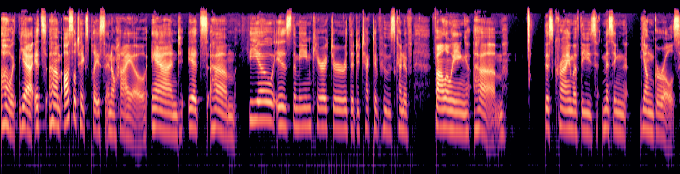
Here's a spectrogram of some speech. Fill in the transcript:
Oh yeah, it's um, also takes place in Ohio, and it's um, Theo is the main character, the detective who's kind of following um, this crime of these missing young girls,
